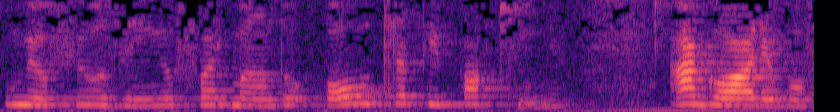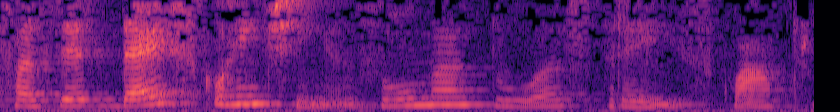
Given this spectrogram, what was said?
o meu fiozinho formando outra pipoquinha. Agora, eu vou fazer 10 correntinhas. Uma, duas, três, quatro,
